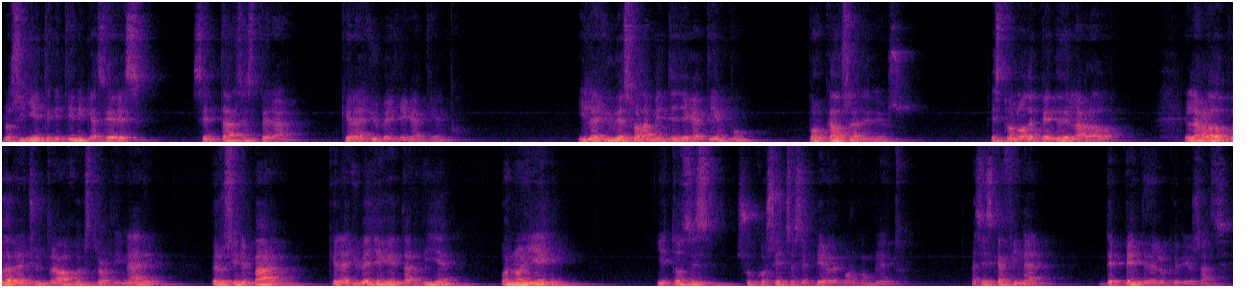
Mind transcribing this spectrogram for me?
lo siguiente que tiene que hacer es sentarse a esperar que la lluvia llegue a tiempo. Y la lluvia solamente llega a tiempo por causa de Dios. Esto no depende del labrador. El labrador puede haber hecho un trabajo extraordinario, pero sin embargo, que la lluvia llegue tardía o no llegue, y entonces su cosecha se pierde por completo. Así es que al final depende de lo que Dios hace.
